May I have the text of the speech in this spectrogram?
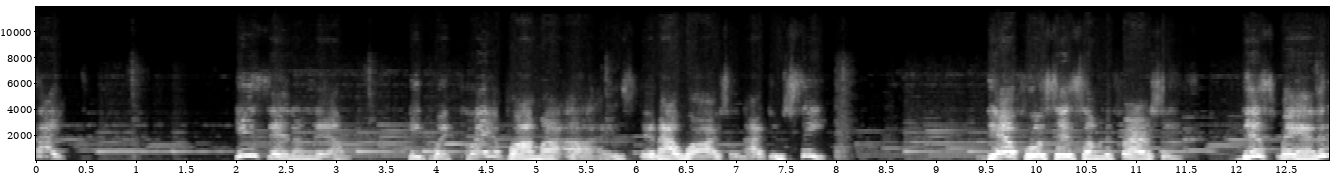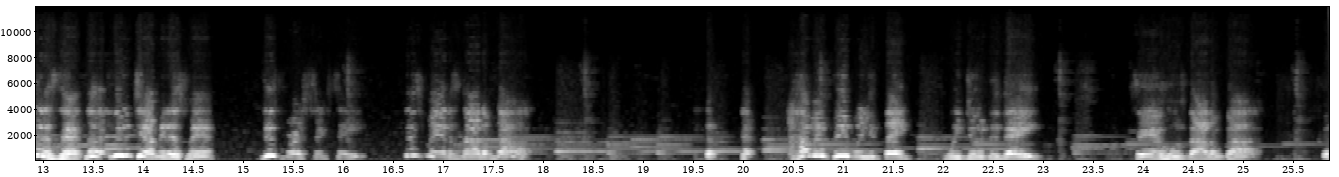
sight. He said unto them, He put clay upon my eyes, and I wash, and I do see. Therefore said some of the Pharisees, This man, look at this, that. Look, me tell me this, man. This verse 16. This man is not of God. How many people you think we do today saying who's not of God?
